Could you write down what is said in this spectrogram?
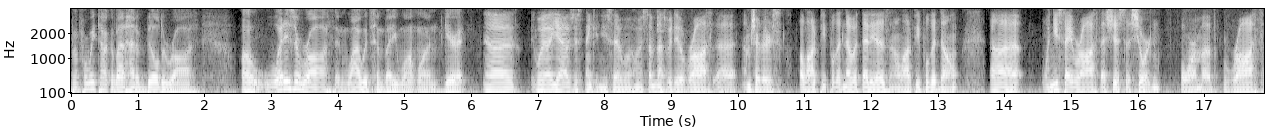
Before we talk about how to build a Roth, uh, what is a Roth and why would somebody want one, Garrett? Uh, well, yeah, I was just thinking. You said well, sometimes we do a Roth. Uh, I'm sure there's a lot of people that know what that is, and a lot of people that don't. When you say Roth, that's just a shortened form of Roth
